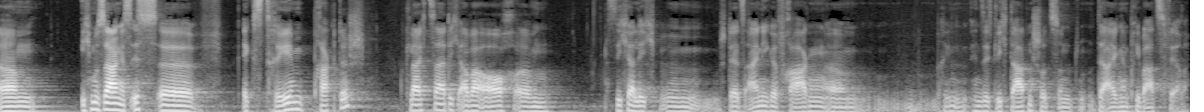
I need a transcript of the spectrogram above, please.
Ähm, ich muss sagen, es ist äh, extrem praktisch, gleichzeitig aber auch ähm, sicherlich ähm, stellt es einige Fragen, ähm, hinsichtlich Datenschutz und der eigenen Privatsphäre.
